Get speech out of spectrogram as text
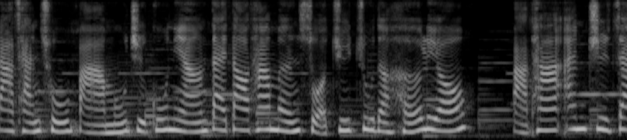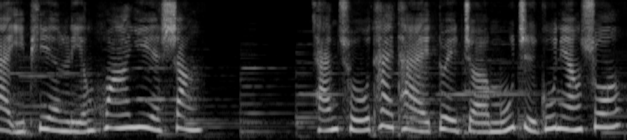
大蟾蜍把拇指姑娘带到他们所居住的河流。把它安置在一片莲花叶上。蟾蜍太太对着拇指姑娘说：“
